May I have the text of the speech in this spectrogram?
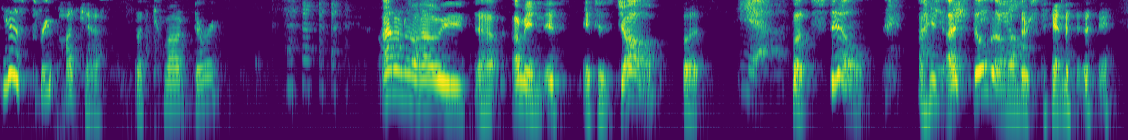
he has three podcasts that come out during. I don't know how he. Uh, I mean, it's it's his job, but yeah. but still, I, I still don't feel- understand it.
